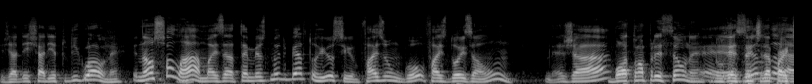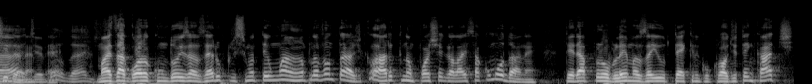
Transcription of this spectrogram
já deixaria tudo igual, né? E não só lá, mas até mesmo no Heriberto Rio, se faz um gol, faz 2 a 1 um, né, já Bota uma pressão, né? É no restante da verdade, partida, né? é verdade. Mas agora com 2 a 0 o Criciúma tem uma ampla vantagem. Claro que não pode chegar lá e se acomodar, né? Terá problemas aí o técnico Cláudio Tencati.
